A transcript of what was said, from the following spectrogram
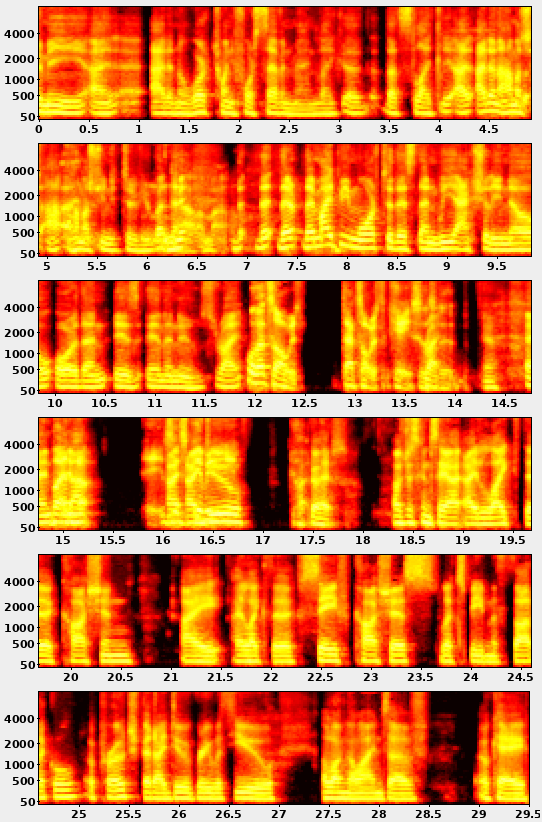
to me, I I don't know, work twenty four seven, man. Like uh, that's slightly. I, I don't know how much how, how much you need to review, but no, ma- th- th- there there might be more to this than we actually know or than is in the news, right? well, that's always that's always the case, isn't Right. it? Yeah. And, But and I- It's, it's I giving do. you- Go ahead. I was just going to say I, I like the caution. I I like the safe, cautious, let's be methodical approach. But I do agree with you along the lines of, okay,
